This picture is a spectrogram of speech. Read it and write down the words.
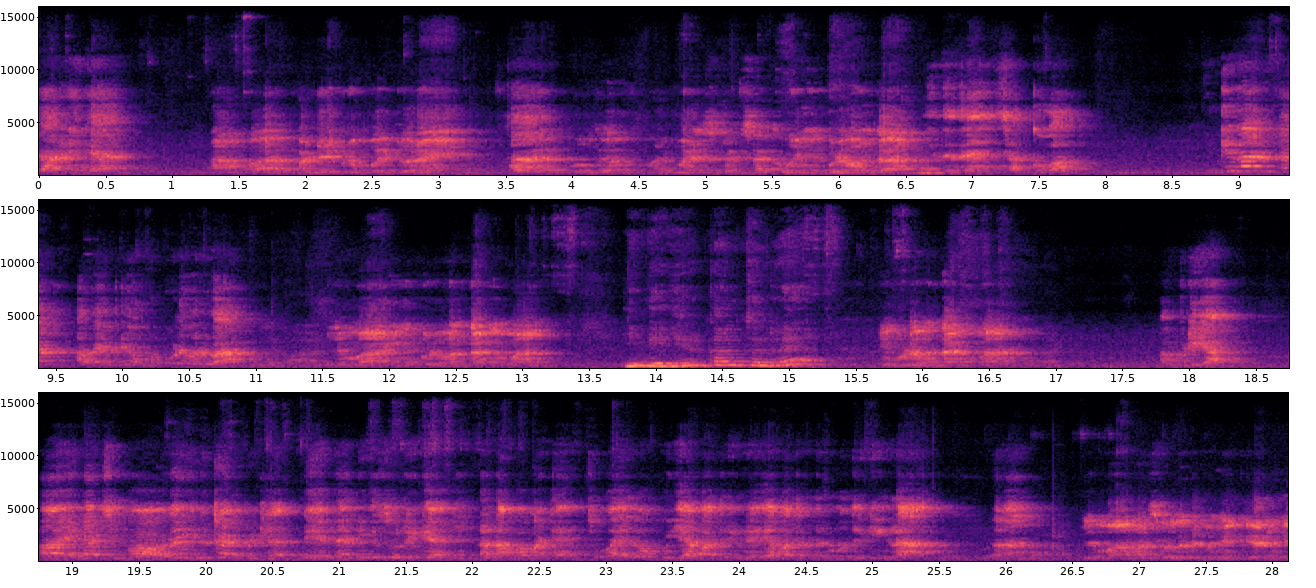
யார் நீங்க நான் ப- பண்டரிபுரம் போயிட்டு வரேன் உங்க மருமகள் சக்குவா சக்குவம் எங்க கூட வந்தா என்னது சக்குவா இங்கதான் இருக்கா அவன் எப்படி உங்க கூட வருவா இல்லம்மா எங்க கூட வந்தாங்கம்மா. இங்க இருக்கான்னு சொல்ற என் கூட வந்தாங்கம்மா அப்படியா ஆ அவதான் இருக்காடு வீட்டுல. என்ன நீங்க சொல்றீங்க? நான் நம்ப மாட்டேன். சும்மா ஏதோ ஏமாத்துறீங்க ஏமாத்துறதுக்கு வந்திருக்கீங்களா? இல்லம்மா நான் சொல்றது கொஞ்சம் கேளுங்க.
